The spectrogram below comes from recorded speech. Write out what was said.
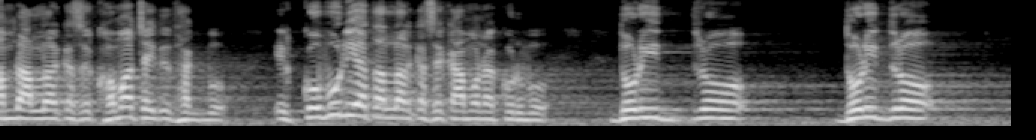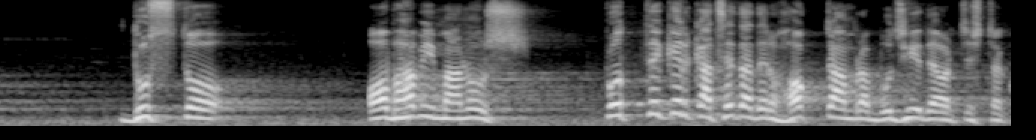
আমরা আল্লাহর কাছে ক্ষমা চাইতে থাকব। এর কবুলিয়াত আল্লাহর কাছে কামনা করব। দরিদ্র দরিদ্র দুস্থ অভাবী মানুষ প্রত্যেকের কাছে তাদের হকটা আমরা বুঝিয়ে দেওয়ার চেষ্টা করব।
